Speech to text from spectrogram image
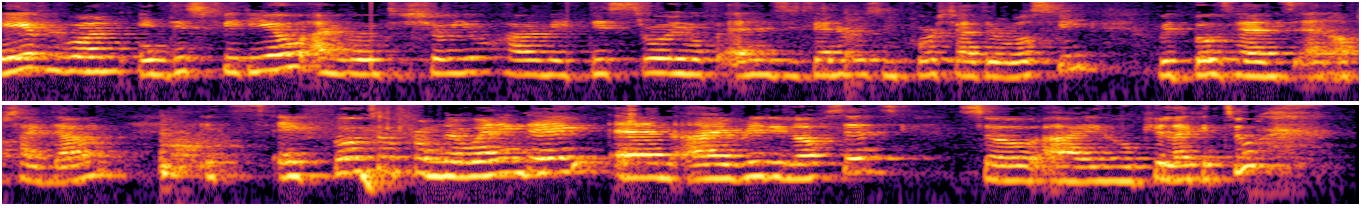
Hey everyone! in this video I'm going to show you how I made this drawing of Ellen DeGeneres and Portia de Rossi with both hands and upside down. It's a photo from their wedding day and I really loved it, so I hope you like it too.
